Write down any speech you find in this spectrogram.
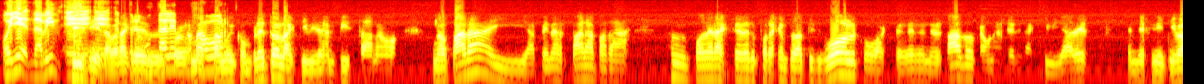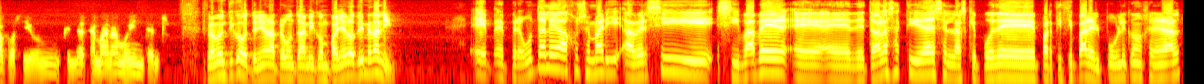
Oye, David, Sí, eh, sí, la eh, verdad que el por programa está muy completo, la actividad en pista no, no para y apenas para para poder acceder, por ejemplo, a pit walk o acceder en el paddock a una serie de actividades. En definitiva, pues sí, un fin de semana muy intenso. Espera un momentico, tenía una pregunta de mi compañero. Dime, Dani. Eh, eh, pregúntale a José Mari a ver si, si va a haber, eh, eh, de todas las actividades en las que puede participar el público en general,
